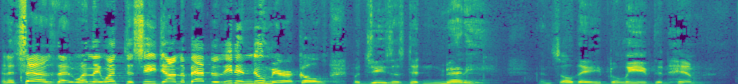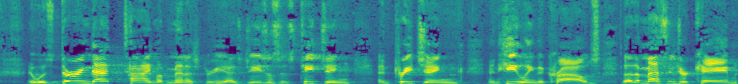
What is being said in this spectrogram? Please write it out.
And it says that when they went to see John the Baptist, he didn't do miracles, but Jesus did many. And so they believed in him. It was during that time of ministry, as Jesus is teaching and preaching and healing the crowds, that a messenger came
